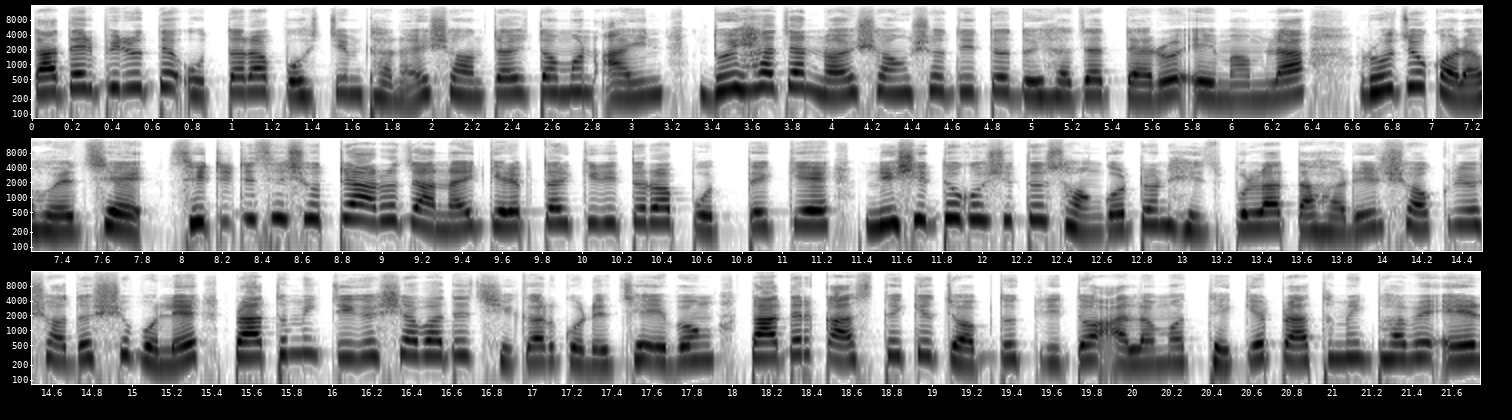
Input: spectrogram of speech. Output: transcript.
তাদের বিরুদ্ধে উত্তরা পশ্চিম থানায় সন্ত্রাস দমন আইন দুই নয় সংশোধিত দুই হাজার তেরো এই মামলা রুজু করা হয়েছে। সিটিটিসি সূত্রে আরও জানায়, গ্রেপ্তারকৃতরা প্রত্যেককে নিষিদ্ধ ঘোষিত সংগঠন হিজবুল্লাহ তাহারির সক্রিয় সদস্য বলে প্রাথমিক জিজ্ঞাসাবাদে স্বীকার করেছে এবং তাদের কাছ থেকে জব্দকৃত আলামত থেকে প্রাথমিকভাবে এর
